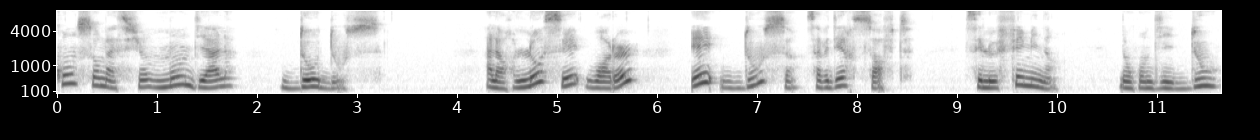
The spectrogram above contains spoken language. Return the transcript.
consommation mondiale d'eau douce. Alors l'eau c'est water et douce, ça veut dire soft. C'est le féminin. Donc on dit doux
